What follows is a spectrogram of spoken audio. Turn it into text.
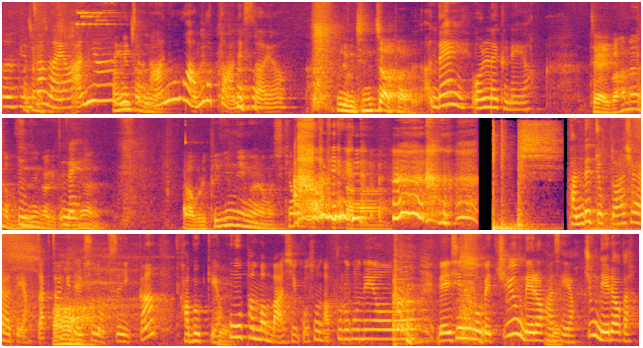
응, 괜찮아요. 아니야. 안 괜찮아요. 괜찮아. 아니고 아무것도 안 했어요. 근데 이거 진짜 아파요. 네, 원래 그래요. 제가 이거 하면서 무슨 음, 생각이 네. 드냐면 아 우리 PD님을 한번 아, 시켜보겠다. 반대쪽도 하셔야 돼요. 짝짝이 아. 될 수는 없으니까. 가볼게요. 네. 호흡 한번 마시고 손 앞으로 보내요. 내쉬는 호흡에 쭉 내려가세요. 네. 쭉 내려가.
